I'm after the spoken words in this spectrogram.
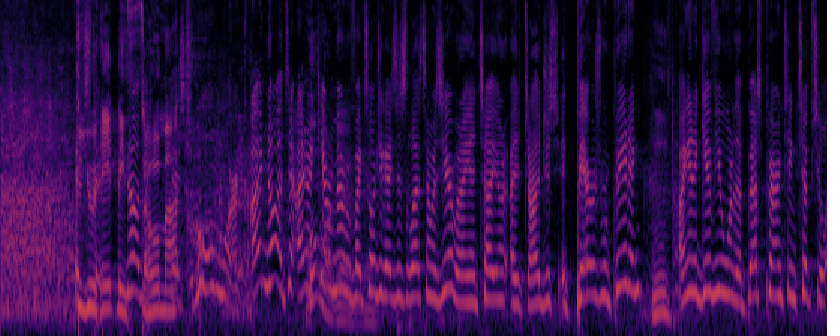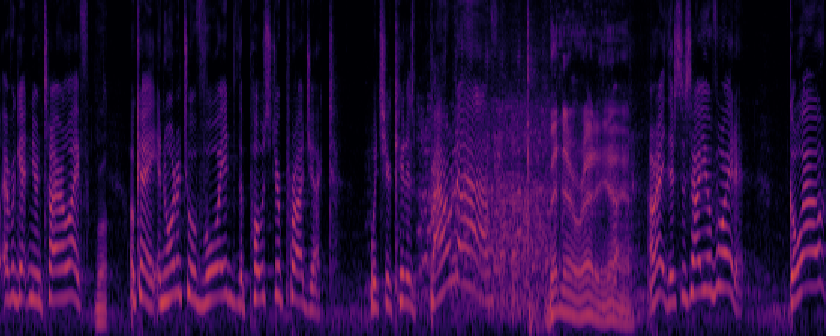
Do you the- hate me no, so much? Homework. I know. I, I Homework, can't remember yeah, if I told you guys this the last time I was here, but I'm going to tell you. I, I just it bears repeating. Hmm. I'm going to give you one of the best parenting tips you'll ever get in your entire life. What? Okay. In order to avoid the poster project, which your kid is bound to have. Been there already, yeah, yeah. All right, this is how you avoid it. Go out,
